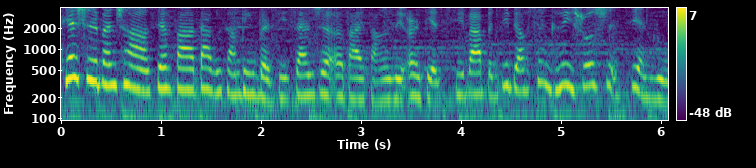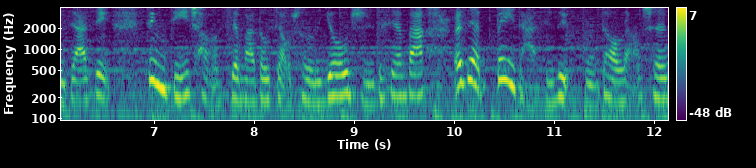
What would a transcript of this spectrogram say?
天使本场先发大谷翔平，本季三胜二败，防御率二点七八，本季表现可以说是渐入佳境。近几场先发都缴出了优质的先发，而且被打击率不到两成。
